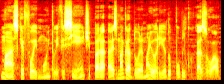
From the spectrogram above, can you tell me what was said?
mas que foi muito eficiente para a esmagadora maioria do público casual.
